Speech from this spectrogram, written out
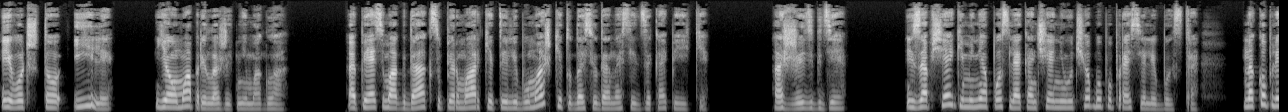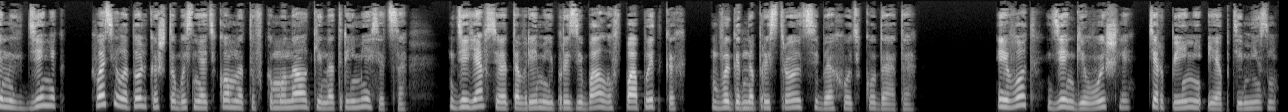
И вот что «или» Я ума приложить не могла. Опять Макдак, супермаркет или бумажки туда-сюда носить за копейки. А жить где? Из общаги меня после окончания учебы попросили быстро. Накопленных денег хватило только, чтобы снять комнату в коммуналке на три месяца, где я все это время и прозябала в попытках выгодно пристроить себя хоть куда-то. И вот деньги вышли, терпение и оптимизм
